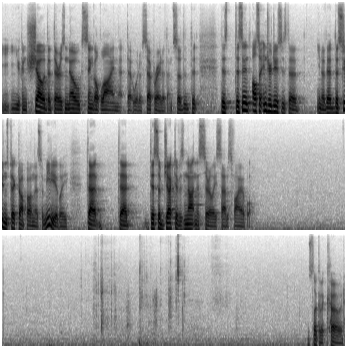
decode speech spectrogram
you can show that there is no single line that, that would have separated them. So the, the, this, this also introduces the, you know, the, the students picked up on this immediately, that, that this objective is not necessarily satisfiable. Let's look at the code.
